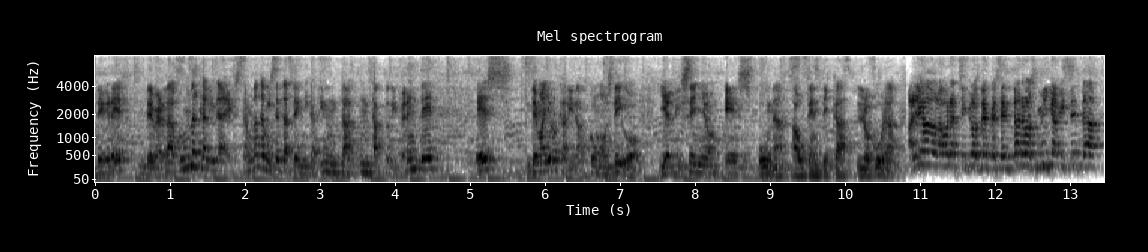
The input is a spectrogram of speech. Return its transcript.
de Gref de verdad, con una calidad extra, una camiseta técnica, tiene un, tacto diferente, es de mayor calidad, como os digo, y el diseño es una auténtica locura. Ha llegado la hora, chicos, de presentaros mi camiseta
